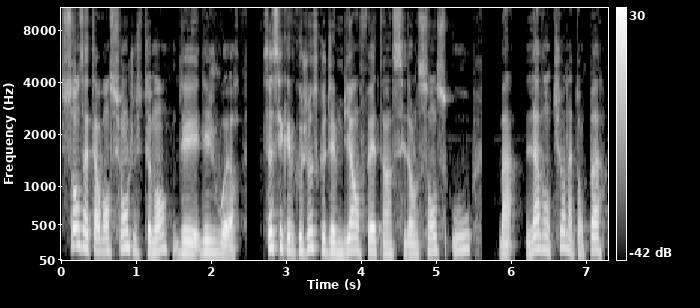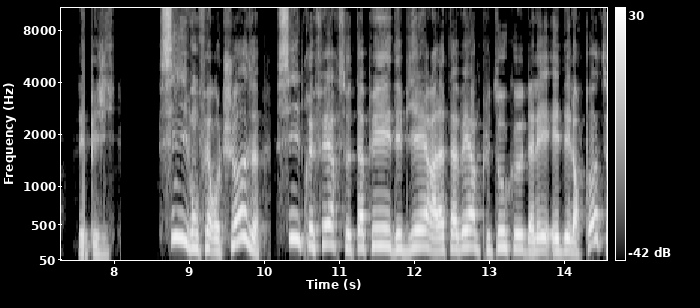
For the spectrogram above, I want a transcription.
sans intervention, justement, des, joueurs. Ça, c'est quelque chose que j'aime bien, en fait. hein. C'est dans le sens où ben, l'aventure n'attend pas les PJ. S'ils vont faire autre chose, s'ils préfèrent se taper des bières à la taverne plutôt que d'aller aider leurs potes,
